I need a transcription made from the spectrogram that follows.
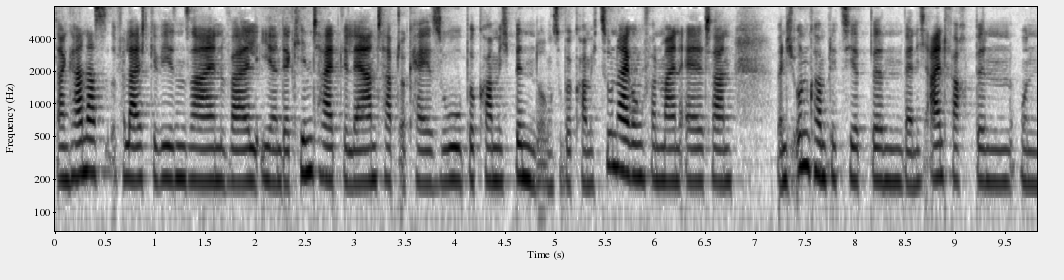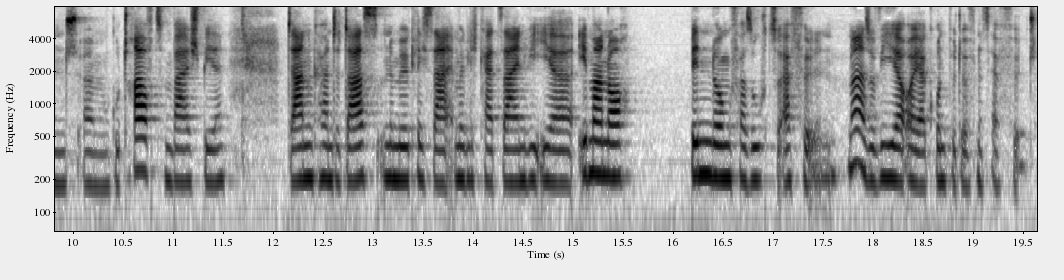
dann kann das vielleicht gewesen sein, weil ihr in der Kindheit gelernt habt, okay, so bekomme ich Bindung, so bekomme ich Zuneigung von meinen Eltern, wenn ich unkompliziert bin, wenn ich einfach bin und ähm, gut drauf zum Beispiel, dann könnte das eine Möglichkeit sein, wie ihr immer noch Bindung versucht zu erfüllen. Ne? Also wie ihr euer Grundbedürfnis erfüllt.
